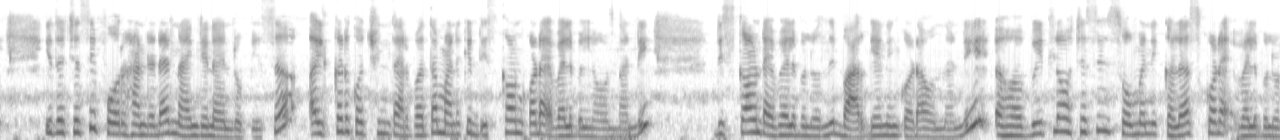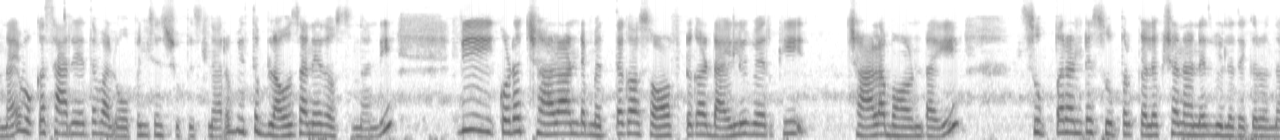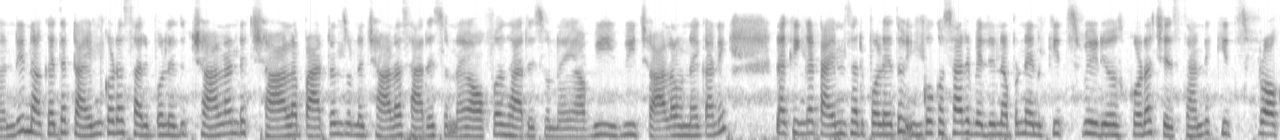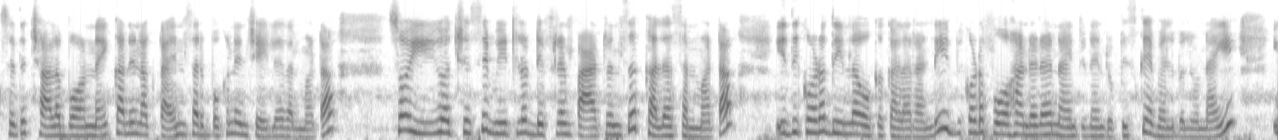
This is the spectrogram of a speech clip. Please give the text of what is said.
ఇది వచ్చేసి four hundred and ninety nine rupees. ఇక్కడికి వచ్చిన తర్వాత మనకి డిస్కౌంట్ కూడా అవైలబుల్లో ఉందండి. డిస్కౌంట్ అవైలబుల్ ఉంది బార్గెనింగ్ కూడా ఉందండి. వీటిలో వచ్చేసి సో మెనీ కలర్స్ కూడా అవైలబుల్ ఉన్నాయి. ఒకసారి అయితే వాళ్ళు ఓపెన్ చేసి చూపిస్తున్నారు. విత్ బ్లౌజ్ అనేది వస్తుందండి. ఇవి కూడా చాలా అంటే మెత్తగా సాఫ్ట్గా డైలీ వేర్కి చాలా బాగుంటాయి. సూపర్ అంటే సూపర్ కలెక్షన్ అనేది వీళ్ళ దగ్గర ఉందండి. నాకైతే టైం కూడా సరిపోలేదు. చాలా అంటే చాలా ప్యాటర్న్స్ ఉన్నాయి. చాలా శారీస్ ఉన్నాయి. ఆఫర్ శారీస్ ఉన్నాయి. అవి ఇవి చాలా ఉన్నాయి. కానీ నాకు ఇంకా టైం సరిపోలేదు. ఇంకొకసారి వెళ్ళినప్పుడు నేను కిడ్స్ వీడియోస్ కూడా చేస్తాను అండి. కిడ్స్ ఫ్రాక్స్ అయితే చాలా బాగున్నాయి. కానీ నాకు టైం సరిపోక నేను చేయలేదన్నమాట. సో ఇవి వచ్చేసి వీటిలో డిఫరెంట్ ప్యాటర్న్స్ కలర్స్ అనమాట ఇది కూడా దీనిలో ఒక కలర్ అండి. ఇవి కూడా four hundred and ninety nine రూపీస్కి అవైలబుల్ ఉన్నాయి.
